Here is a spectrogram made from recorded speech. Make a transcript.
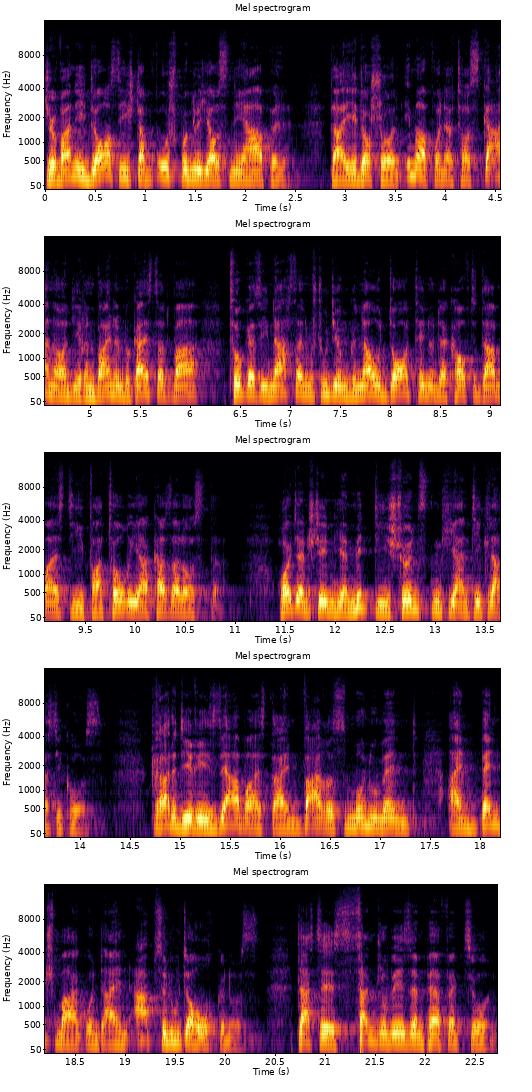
Giovanni Dorsi stammt ursprünglich aus Neapel. Da er jedoch schon immer von der Toskana und ihren Weinen begeistert war, zog er sich nach seinem Studium genau dorthin und er kaufte damals die Fattoria Casaloste. Heute entstehen hier mit die schönsten Chianti Classicos. Gerade die Reserva ist ein wahres Monument, ein Benchmark und ein absoluter Hochgenuss. Das ist Sangiovese in Perfektion.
